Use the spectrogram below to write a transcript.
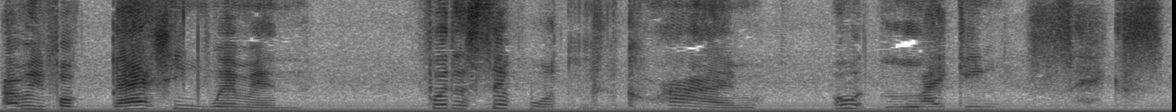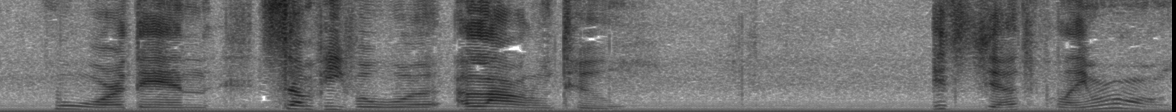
I mean, for bashing women for the simple crime of liking sex more than some people will allow them to. It's just plain wrong.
